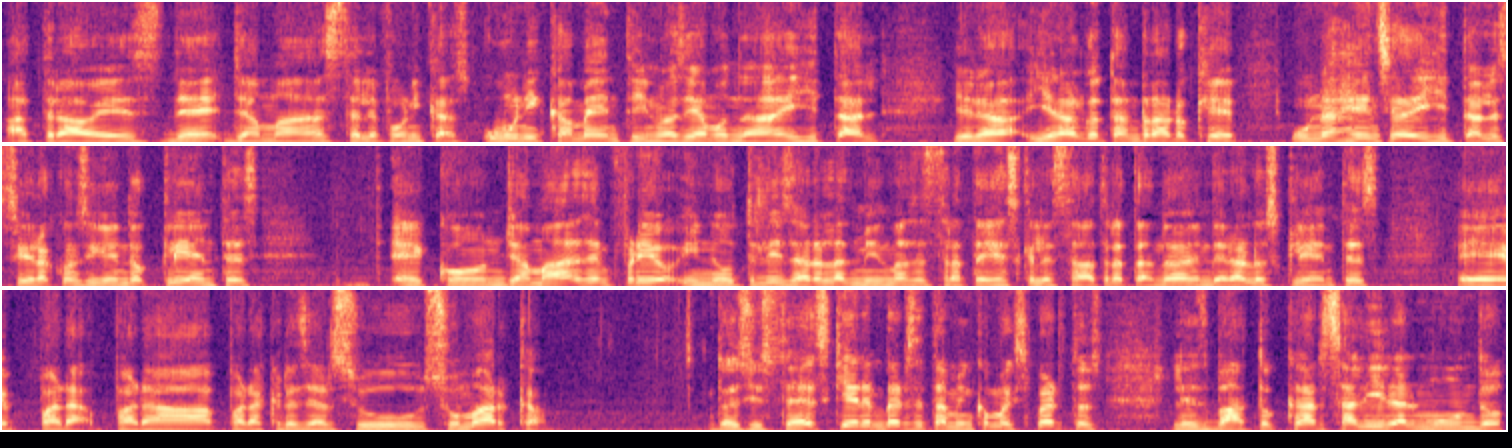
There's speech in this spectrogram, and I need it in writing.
a través de llamadas telefónicas únicamente y no hacíamos nada digital. Y era, y era algo tan raro que una agencia digital estuviera consiguiendo clientes eh, con llamadas en frío y no utilizar las mismas estrategias que le estaba tratando de vender a los clientes eh, para, para, para, crecer su, su marca. Entonces, si ustedes quieren verse también como expertos, les va a tocar salir al mundo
